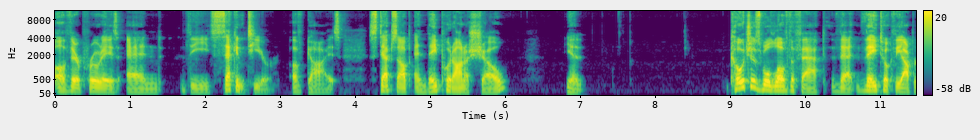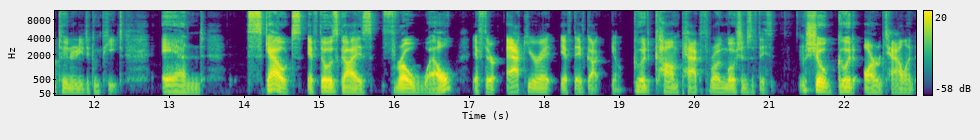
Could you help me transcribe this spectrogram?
of their pro days and the second tier of guys steps up and they put on a show, you know, coaches will love the fact that they took the opportunity to compete. And scouts, if those guys throw well, if they're accurate, if they've got, you know, good compact throwing motions, if they show good arm talent,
